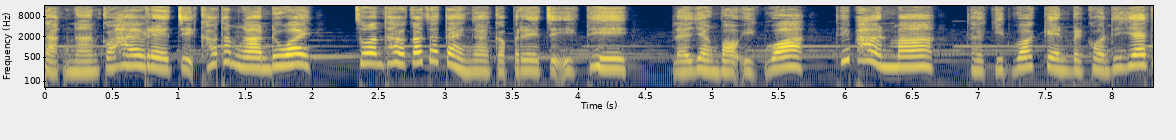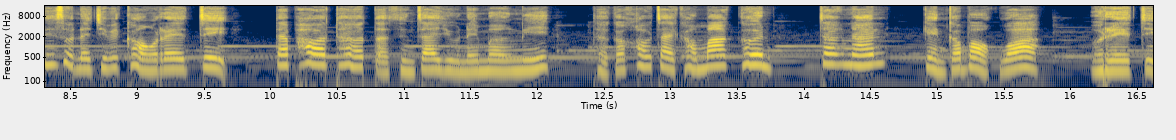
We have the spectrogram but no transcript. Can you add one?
จากนั้นก็ให้เรจิเข้าทำงานด้วย ส่วนเธอก็จะแต่งงานกับเรจิอีกที และยังบอกอีกว่าที่ผ่านมาเธอคิดว่าเกณฑ์เป็นคนที่แย่ที่สุดในชีวิตของเรจิ แต่พอเธอตัดสินใจอยู่ในเมืองนี้ เธอก็เข้าใจเขามากขึ้น จากนั้น เกณฑ์ก็บอกว่า เรจิ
